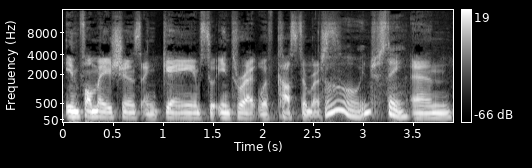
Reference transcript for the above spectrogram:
informations and games to interact with customers. Oh, interesting. And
